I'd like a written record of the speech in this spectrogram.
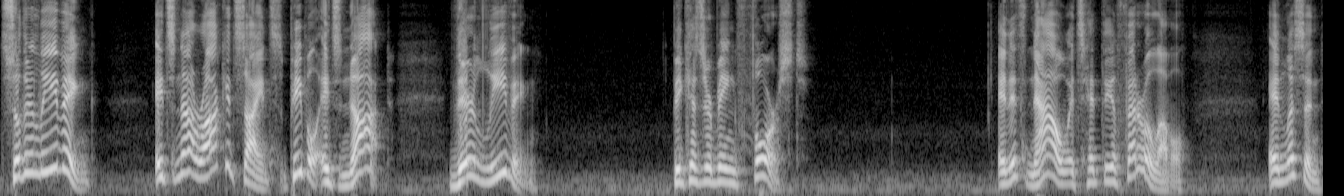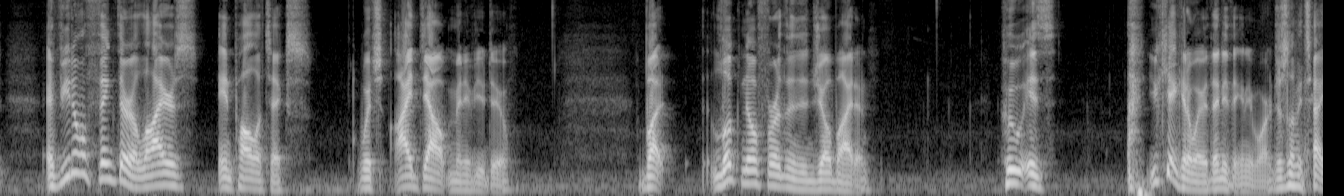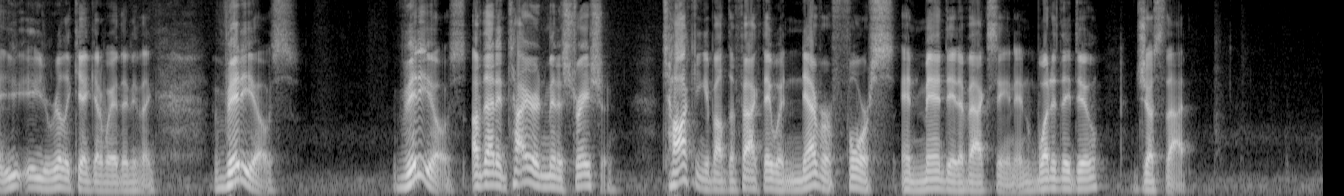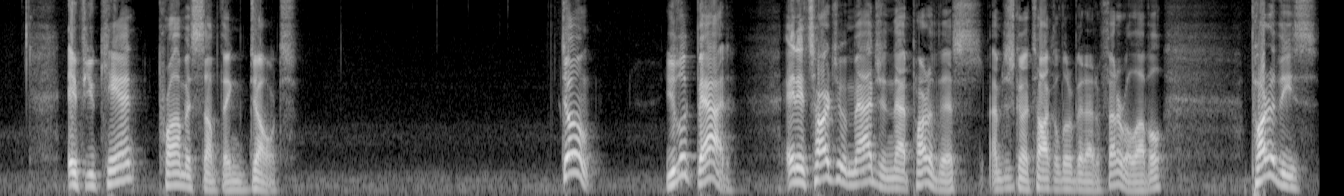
So they're leaving. It's not rocket science. People, it's not. They're leaving because they're being forced. And it's now, it's hit the federal level. And listen, if you don't think there are liars in politics, which I doubt many of you do, but look no further than Joe Biden, who is, you can't get away with anything anymore. Just let me tell you, you, you really can't get away with anything. Videos, videos of that entire administration talking about the fact they would never force and mandate a vaccine. And what did they do? Just that. If you can't promise something, don't. Don't. You look bad. And it's hard to imagine that part of this, I'm just going to talk a little bit at a federal level. Part of these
